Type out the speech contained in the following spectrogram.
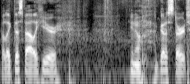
but like this valley here, you know, I've got to start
